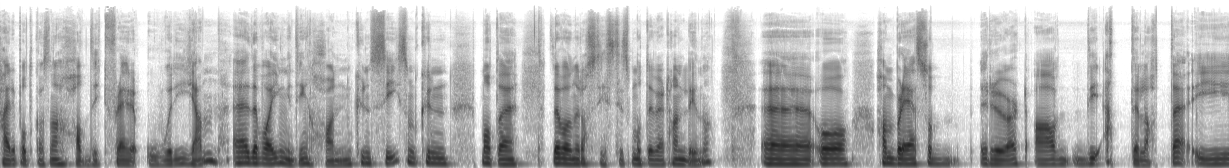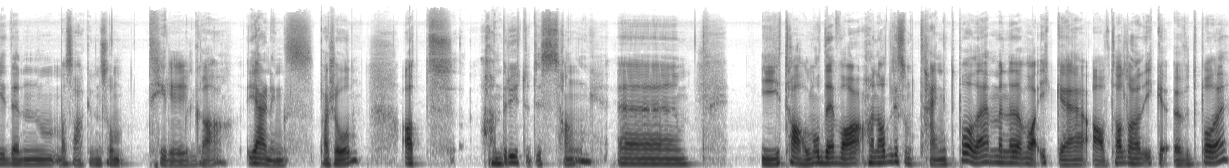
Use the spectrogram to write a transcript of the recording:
her i podkasten han hadde ikke flere ord igjen. Eh, Det var ingenting han kunne si som kunne måte, Det var en rasistisk motivert handling. Da. Eh, Og han ble så rørt av de etterlatte i den massakren som tilga gjerningspersonen, at han bryter ut i sang. eh, i talen, og det var, Han hadde liksom tenkt på det, men det var ikke avtalt. Han hadde ikke øvd på det.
